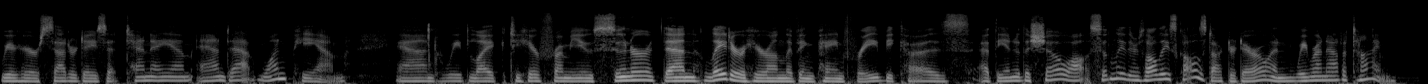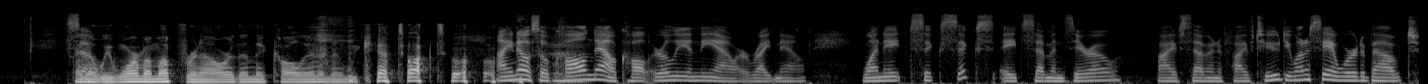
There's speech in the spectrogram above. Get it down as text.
We're here Saturdays at 10 a.m. and at 1 p.m. And we'd like to hear from you sooner than later here on Living Pain Free because at the end of the show, all, suddenly there's all these calls, Dr. Darrow, and we run out of time. I know we warm them up for an hour, then they call in, and then we can't talk to them. I know. So call now. Call early in the hour right now. 1 870 5752. Do you want to say a word about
